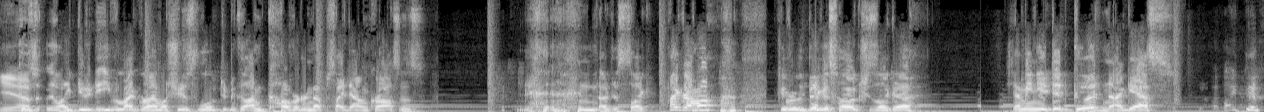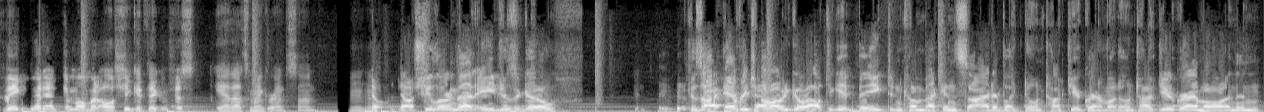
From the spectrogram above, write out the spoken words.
Yeah. Because, like, dude, even my grandma, she just looked at me because I'm covered in upside down crosses. And I'm just like, hi, grandma. Give her the biggest hug. She's like, uh, I mean, you did good, I guess. I like to think that at the moment, all she could think was just, yeah, that's my grandson. Mhm. No, no, she learned that ages ago. Because I every time I would go out to get baked and come back inside, I'd be like, don't talk to your grandma, don't talk to your grandma. And then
